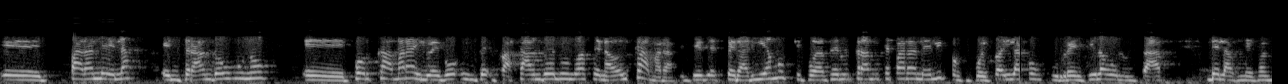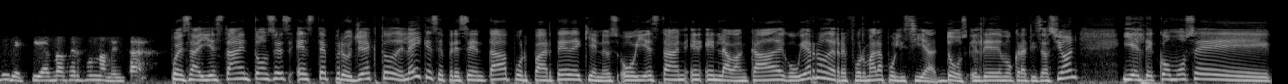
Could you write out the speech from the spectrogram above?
eh, paralela, entrando uno eh, por Cámara y luego pasando el uno a Senado y Cámara. Entonces esperaríamos que pueda ser un trámite paralelo y por supuesto ahí la concurrencia y la voluntad de las mesas directivas va a ser fundamental. Pues ahí está entonces este proyecto de ley que se presenta por parte de quienes hoy están en, la bancada de gobierno de reforma a la policía. Dos, el de democratización y el de cómo se,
